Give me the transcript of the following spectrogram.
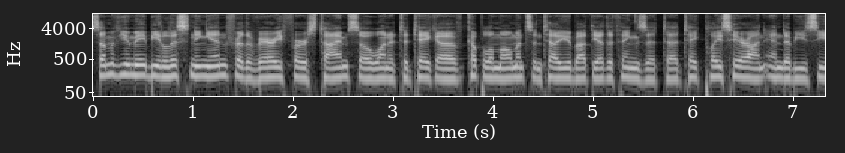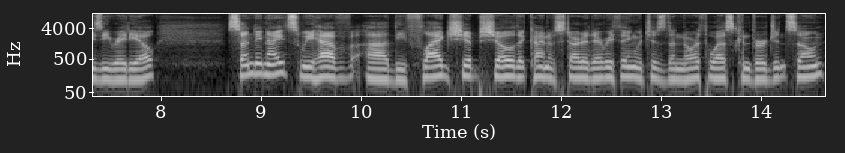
Some of you may be listening in for the very first time, so wanted to take a couple of moments and tell you about the other things that uh, take place here on NWCZ Radio. Sunday nights, we have uh, the flagship show that kind of started everything, which is the Northwest Convergence Zone.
